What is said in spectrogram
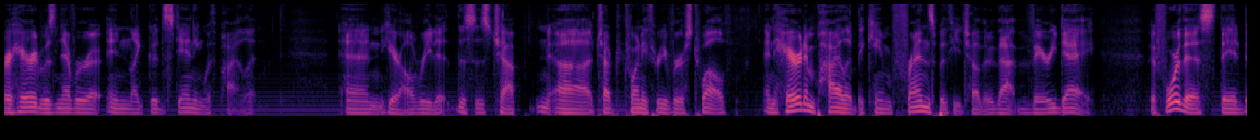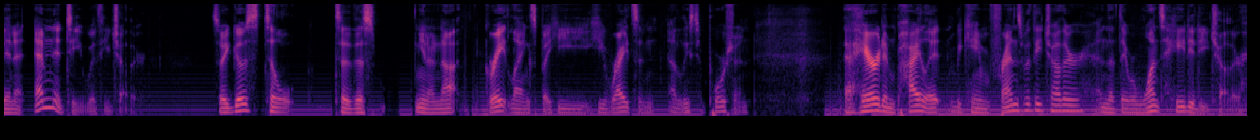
or Herod was never in like good standing with Pilate. And here I'll read it. This is chap uh, chapter 23 verse 12. And Herod and Pilate became friends with each other that very day. Before this, they had been at enmity with each other. So he goes to to this, you know, not great lengths, but he he writes in at least a portion that Herod and Pilate became friends with each other and that they were once hated each other.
